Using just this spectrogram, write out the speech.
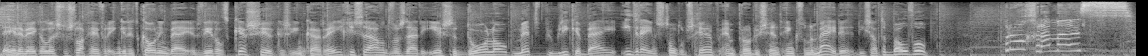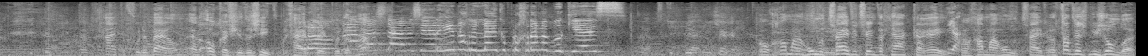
De hele week al is verslaggever Ingrid Koning bij het Wereld Kerstcircus in Carré. Gisteravond was daar de eerste doorloop met publiek erbij. Iedereen stond op scherp en producent Henk van der Meijden die zat er bovenop. Programma's. Dat begrijp ik voor de bijl. En ook als je er ziet, begrijp ik. hoe dat Programma's, dames en heren. Hier nog de leuke programmaboekjes. Ja, ik moet zeggen, programma 125 jaar Carré. Ja. Programma 125, dat is bijzonder.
